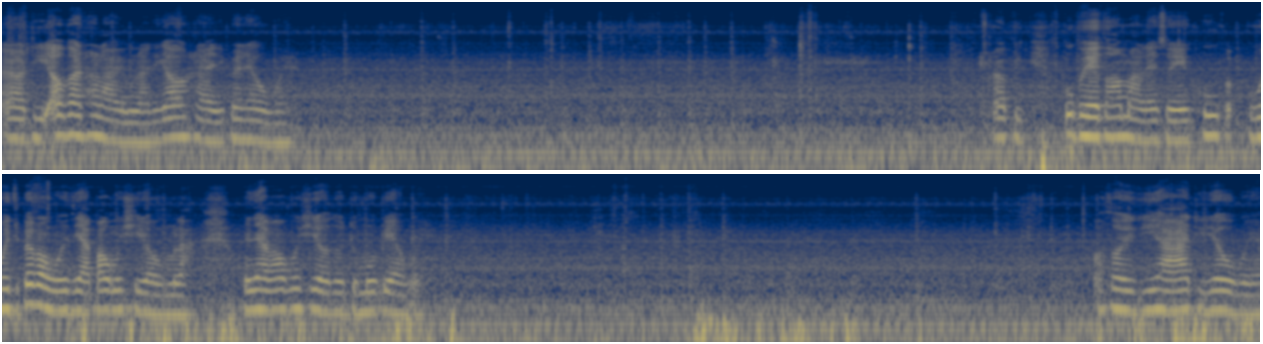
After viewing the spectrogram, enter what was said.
အဲ့တော့ဒီအောက်ကထွက်လာပြီမလားဒီအောက်ကထွက်လာဒီဘက်ထဲကိုဝင် ဟုတ်ပြီခုဘယ်သွားမှလဲဆိုရင်ခုဝေဒီဘက်မှာဝင်စရာပေါက်မရှိတော့ဘူးမလားဝင်စရာပေါက်မရှိတော့ဆိုဒီမို့ပြန်ဝင်အော်ဆိုဒီဟာဒီထဲကိုဝင်ရ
